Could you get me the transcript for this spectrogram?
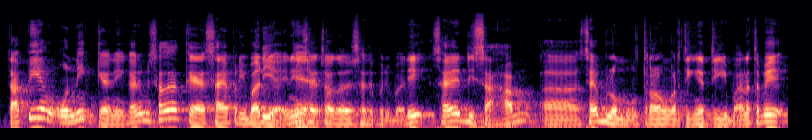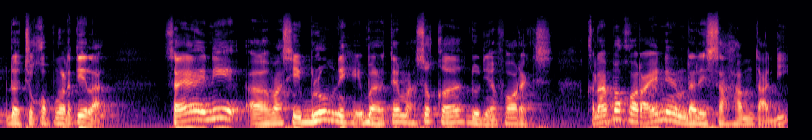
Tapi yang uniknya nih kan misalnya kayak saya pribadi ya, ini Iya. saya contoh saya pribadi, saya di saham, eh, saya belum terlalu ngerti-ngerti gimana, tapi udah cukup ngerti lah. Saya ini eh, masih belum nih ibaratnya masuk ke dunia forex. Kenapa Korean yang dari saham tadi,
